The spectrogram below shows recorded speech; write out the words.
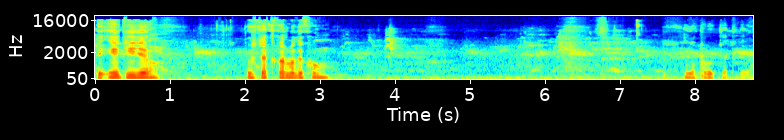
ਤੇ ਇਹ ਚੀਜ਼ ਤੁਸੀਂ ਚੈੱਕ ਕਰ ਲਓ, ਦੇਖੋ। ਇਹ ਕਰੋ ਚੈੱਕ ਕਰਾ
